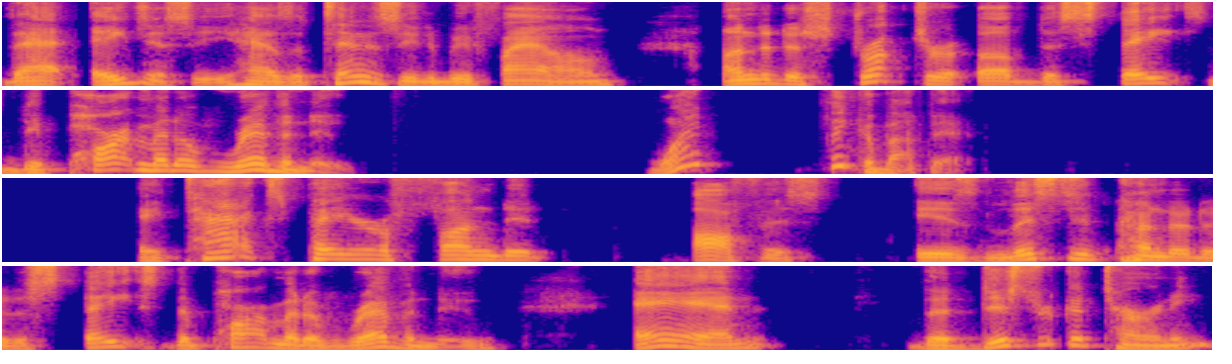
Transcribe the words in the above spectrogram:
that agency has a tendency to be found under the structure of the state's Department of Revenue. What? Think about that. A taxpayer funded office is listed under the state's Department of Revenue and the district attorney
